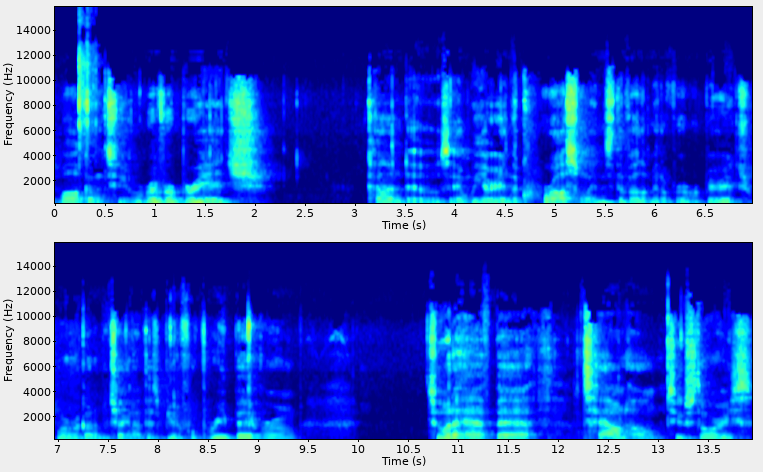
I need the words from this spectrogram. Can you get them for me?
Welcome to Riverbridge Condos, and we are in the Crosswinds development of Riverbridge, where we're going to be checking out this beautiful three bedroom, two and a half bath townhome, two stories.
